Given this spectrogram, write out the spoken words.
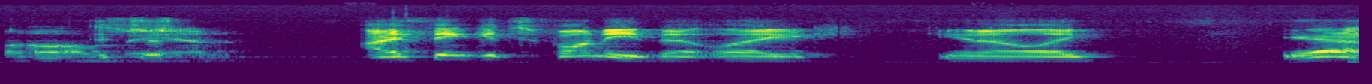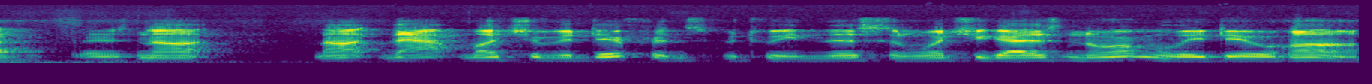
Oh It's man. just- I think it's funny that like you know like yeah, there's not not that much of a difference between this and what you guys normally do, huh?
